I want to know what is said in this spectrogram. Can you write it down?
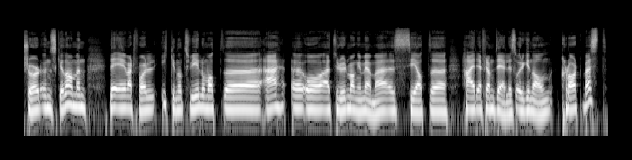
sjøl ønsker, da. Men det er i hvert fall ikke noe tvil om at eh, jeg, eh, og jeg tror mange med meg, sier at eh, her er fremdeles originalen klart best,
